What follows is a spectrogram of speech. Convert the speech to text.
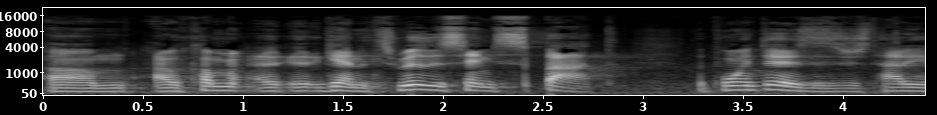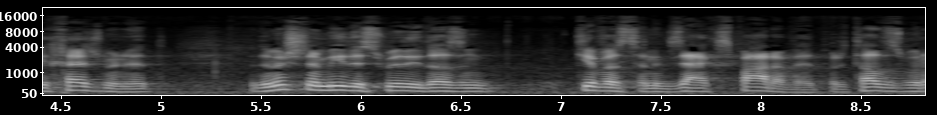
um, I would come again. It's really the same spot. The point is, is just how do you cheshbon it? The Mishnah Midas really doesn't give us an exact spot of it, but it tells us what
